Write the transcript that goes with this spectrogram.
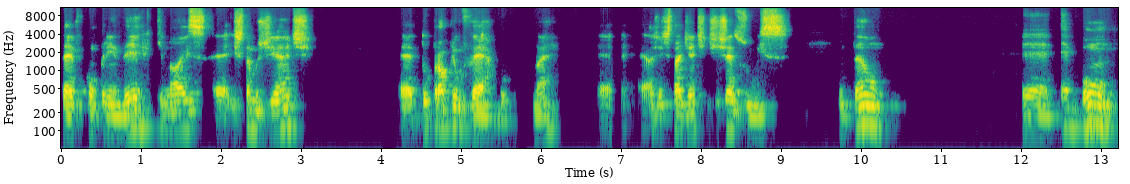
deve compreender que nós é, estamos diante é, do próprio Verbo, né? É, a gente está diante de Jesus. Então, é, é bom,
